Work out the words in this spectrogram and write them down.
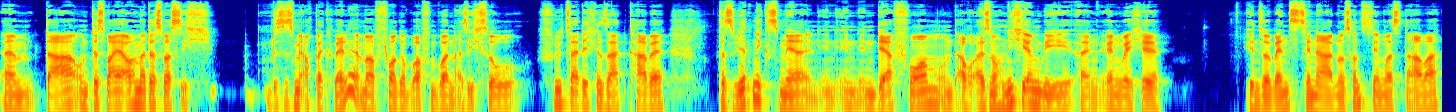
ähm, da. Und das war ja auch immer das, was ich das ist mir auch bei Quelle immer vorgeworfen worden, als ich so frühzeitig gesagt habe, das wird nichts mehr in, in, in der Form und auch als noch nicht irgendwie irgendwelche Insolvenzszenarien oder sonst irgendwas da war,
